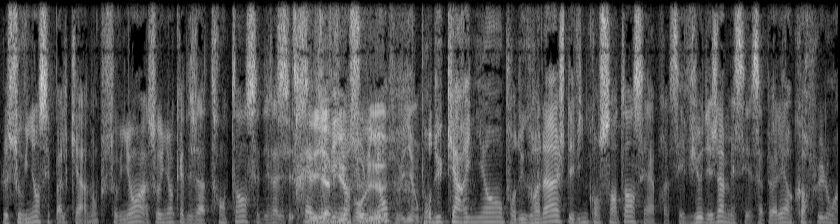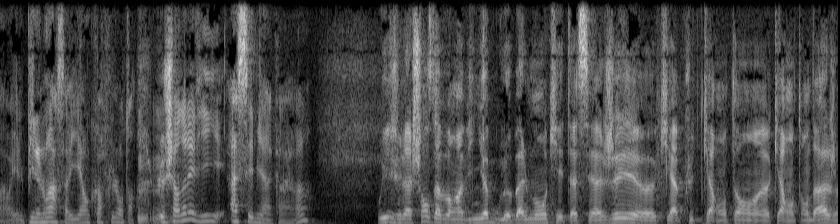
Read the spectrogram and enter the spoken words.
Le sauvignon, c'est pas le cas. Donc, le sauvignon, un sauvignon qui a déjà 30 ans, c'est déjà des très vieux vignes sauvignon. Pour du carignan, pour du grenache, des vignes qu'on s'entend, c'est après, c'est vieux déjà, mais ça peut aller encore plus loin. le pinot noir, ça vieillit encore plus longtemps. Mm, le mm. chardonnay vieillit assez bien quand même. Hein. Oui, j'ai la chance d'avoir un vignoble globalement qui est assez âgé, euh, qui a plus de 40 ans, 40 euh, ans d'âge.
